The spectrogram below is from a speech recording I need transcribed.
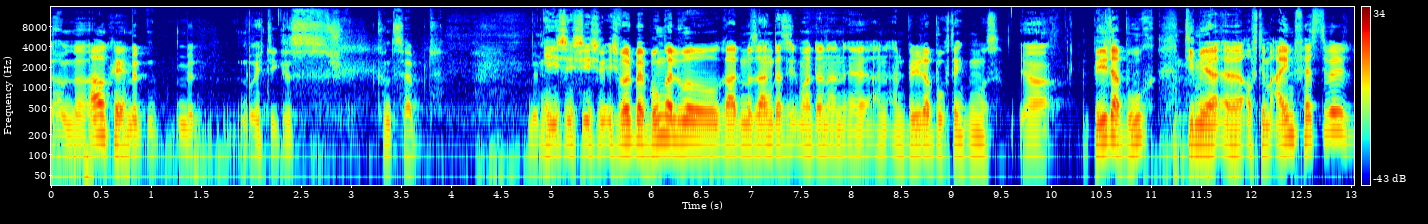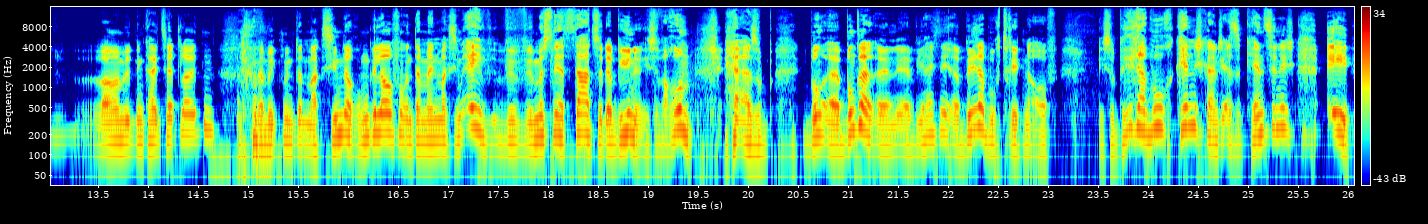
haben da Ah, okay. mit, mit ein richtiges Konzept. Nee, Ich, ich, ich, ich wollte bei Bungalow gerade nur sagen, dass ich immer dann an, äh, an, an Bilderbuch denken muss. Ja, Bilderbuch, die mir äh, auf dem einen Festival waren wir mit den KZ-Leuten und dann bin ich mit Maxim da rumgelaufen und dann meinte Maxim, ey, wir, wir müssen jetzt da zu der Bühne. Ich so, warum? Ja, also äh, Bunker, äh, wie heißt die? Äh, Bilderbuch treten auf. Ich so, Bilderbuch kenne ich gar nicht. Also kennst du nicht? Ey,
